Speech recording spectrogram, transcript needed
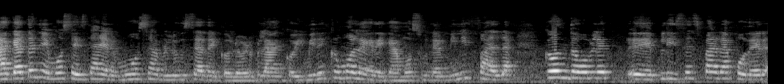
Acá tenemos esta hermosa blusa de color blanco y miren cómo le agregamos una mini falda con doble eh, plices para poder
